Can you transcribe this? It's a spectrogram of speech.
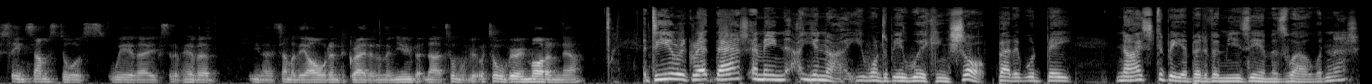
seen some stores where they sort of have a you know some of the old integrated and the new, but no, it's all it's all very modern now. Do you regret that? I mean, you know, you want to be a working shop, but it would be nice to be a bit of a museum as well, wouldn't it?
